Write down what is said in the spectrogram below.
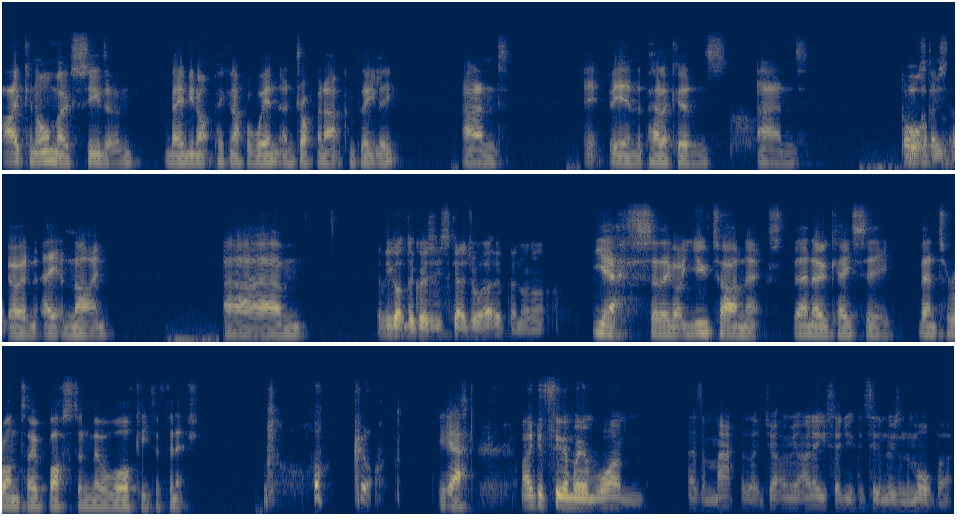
I can almost see them maybe not picking up a win and dropping out completely, and it being the Pelicans and Portland going eight and nine. Um, Have you got the Grizzlies schedule open or not? Yes, so they got Utah next, then OKC, then Toronto, Boston, Milwaukee to finish. Oh God! Yeah, I could see them winning one as a map. Like, you know I mean, I know you said you could see them losing them all, but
